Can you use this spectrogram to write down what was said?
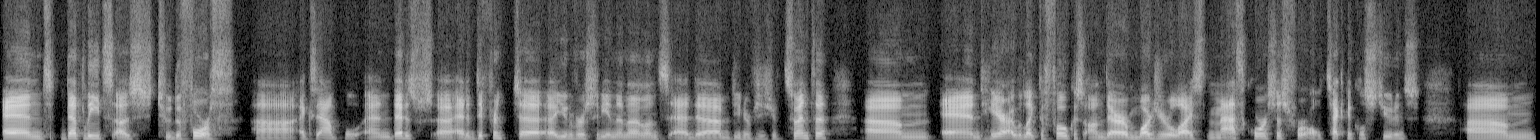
and that leads us to the fourth uh, example, and that is uh, at a different uh, university in the Netherlands, at the University of Twente. Um, and here I would like to focus on their modularized math courses for all technical students. Um,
